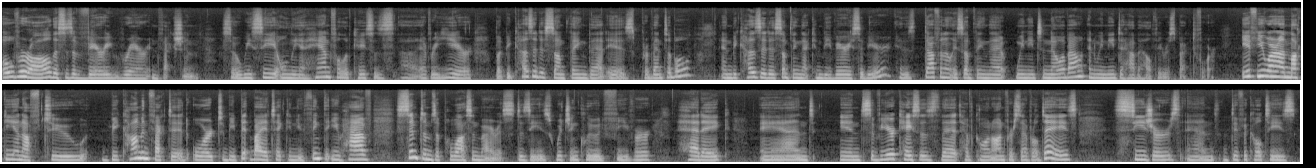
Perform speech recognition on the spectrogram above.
Overall, this is a very rare infection. So we see only a handful of cases uh, every year, but because it is something that is preventable and because it is something that can be very severe, it is definitely something that we need to know about and we need to have a healthy respect for. If you are unlucky enough to become infected or to be bit by a tick and you think that you have symptoms of Powassan virus disease, which include fever, headache, and in severe cases that have gone on for several days, seizures and difficulties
